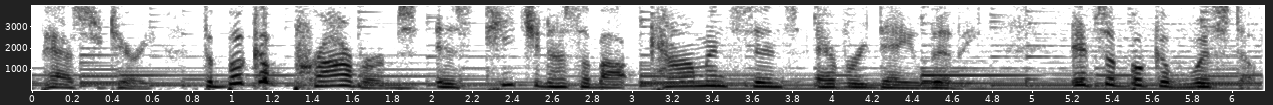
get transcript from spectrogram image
Pastor Terry. The book of Proverbs is teaching us about common sense everyday living. It's a book of wisdom.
